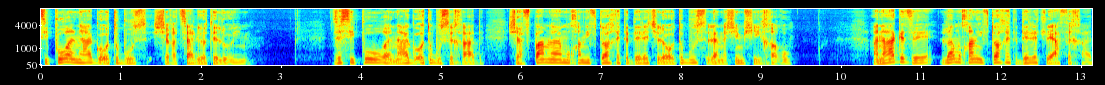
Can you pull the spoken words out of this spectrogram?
סיפור על נהג אוטובוס שרצה להיות אלוהים. זה סיפור על נהג אוטובוס אחד שאף פעם לא היה מוכן לפתוח את הדלת של האוטובוס לאנשים שאיחרו. הנהג הזה לא היה מוכן לפתוח את הדלת לאף אחד.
